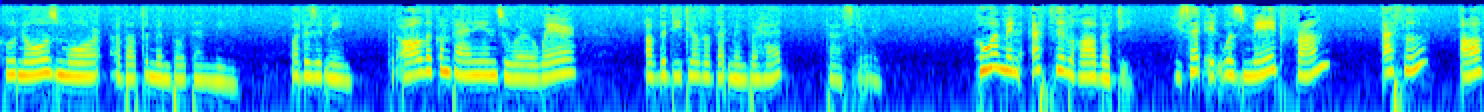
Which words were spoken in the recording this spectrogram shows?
who knows more about the mimbar than me. What does it mean? That all the companions who were aware of the details of that mimbar had passed away. هو من athil الغابة. He said it was made from athil of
